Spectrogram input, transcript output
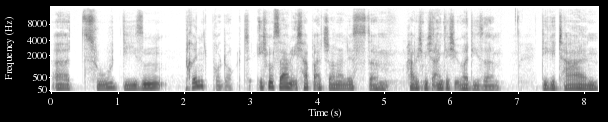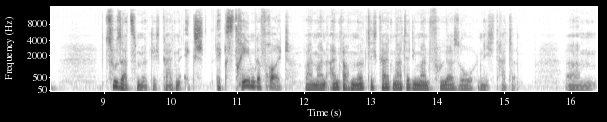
äh, zu diesem Printprodukt. Ich muss sagen, ich habe als Journalist, ähm, habe ich mich eigentlich über diese digitalen Zusatzmöglichkeiten ex extrem gefreut, weil man einfach Möglichkeiten hatte, die man früher so nicht hatte. Ähm,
